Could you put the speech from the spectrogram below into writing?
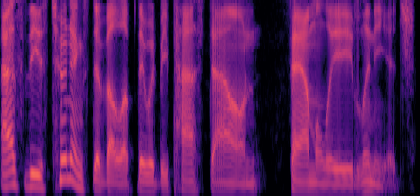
as these tunings develop, they would be passed down family lineage.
